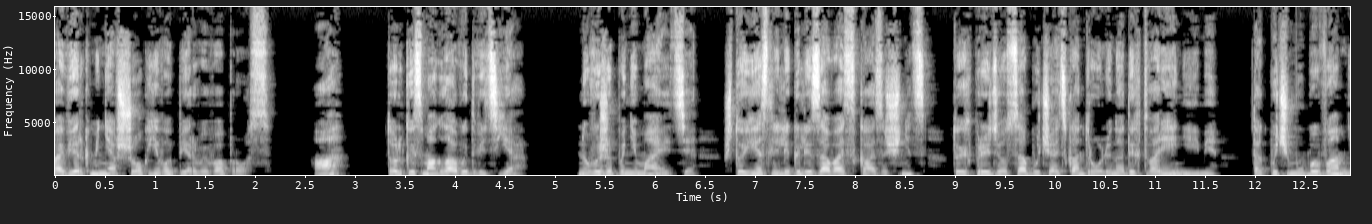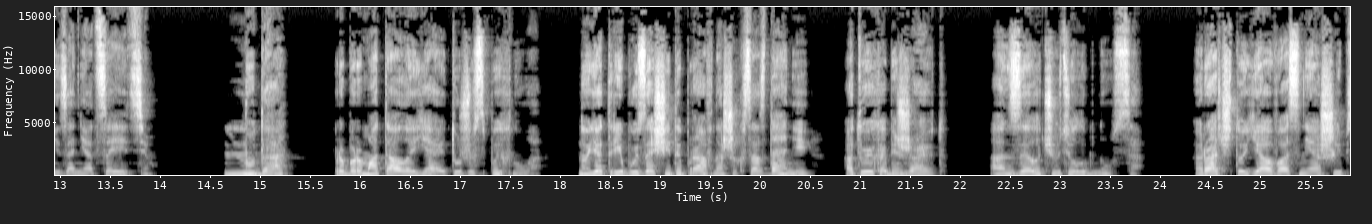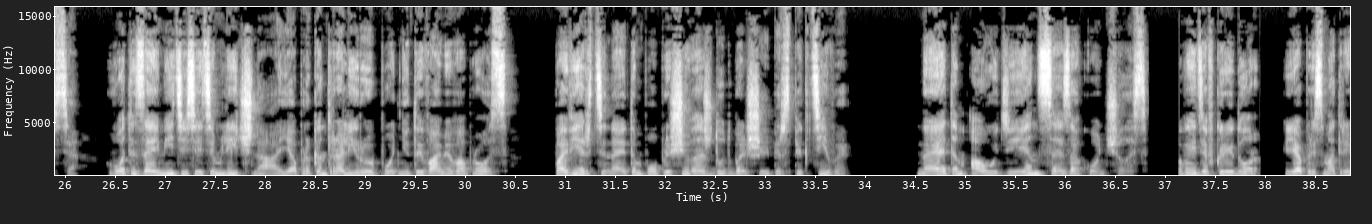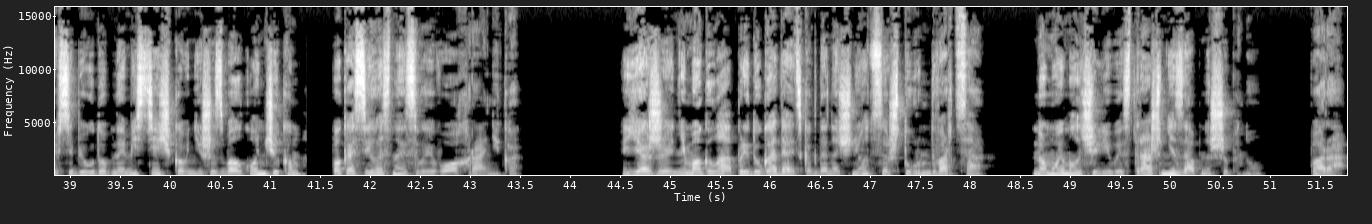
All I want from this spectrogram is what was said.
Поверг меня в шок его первый вопрос. «А?» — только и смогла выдавить я. «Но вы же понимаете, что если легализовать сказочниц, то их придется обучать контролю над их творениями. Так почему бы вам не заняться этим?» «Ну да», — пробормотала я и тут же вспыхнула. «Но я требую защиты прав наших созданий, а то их обижают». Анзел чуть улыбнулся. «Рад, что я вас не ошибся. Вот и займитесь этим лично, а я проконтролирую поднятый вами вопрос. Поверьте, на этом поприще вас ждут большие перспективы. На этом аудиенция закончилась. Выйдя в коридор, я, присмотрев себе удобное местечко в нише с балкончиком, покосилась на своего охранника. Я же не могла предугадать, когда начнется штурм дворца, но мой молчаливый страж внезапно шепнул. «Пора».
